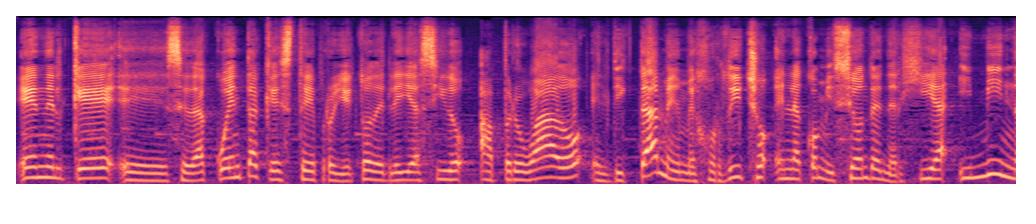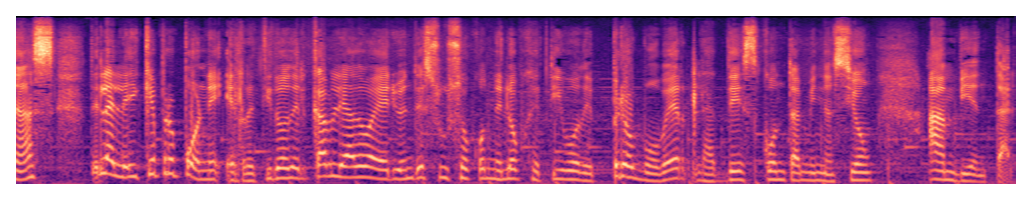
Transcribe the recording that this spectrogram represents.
en el que eh, se da cuenta que este proyecto de ley ha sido aprobado, el dictamen, mejor dicho, en la Comisión de Energía y Minas de la ley que propone el retiro del cableado aéreo en desuso con el objetivo de promover la descontaminación ambiental.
